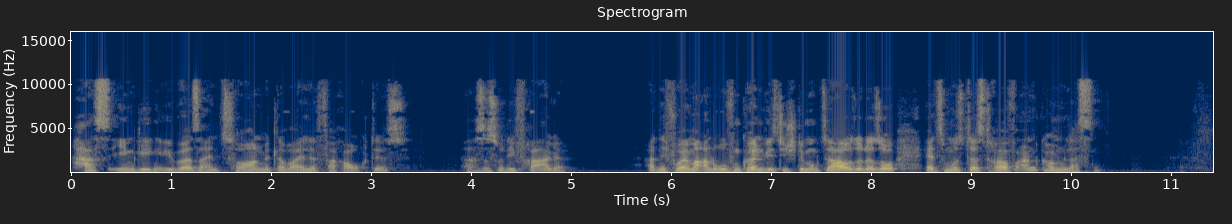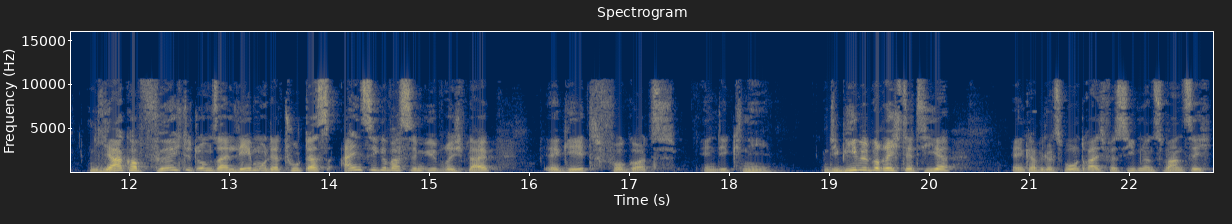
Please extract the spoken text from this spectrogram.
Hass ihm gegenüber, sein Zorn mittlerweile verraucht ist? Das ist so die Frage. Hat nicht vorher mal anrufen können, wie ist die Stimmung zu Hause oder so. Jetzt muss das drauf ankommen lassen. Und Jakob fürchtet um sein Leben und er tut das Einzige, was ihm übrig bleibt. Er geht vor Gott in die Knie. Und die Bibel berichtet hier in Kapitel 32, Vers 27,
